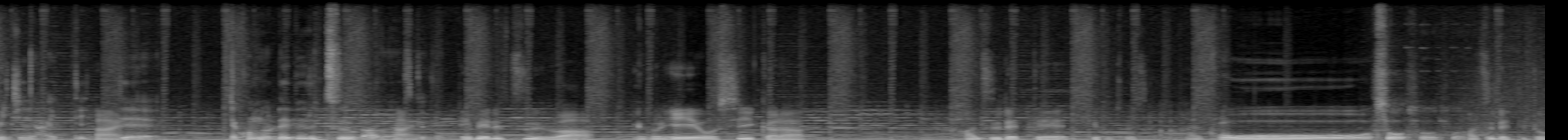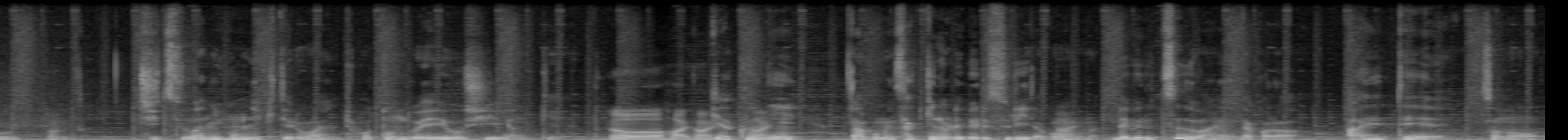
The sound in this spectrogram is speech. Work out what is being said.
道に入っていって、はいで今度レベル2があるんですけど、はい、レベル2は逆に AOC から外れてっていうことですか？はおおそうそうそう。外れてどうなんですか？実は日本に来てるワインってほとんど AOC やんけ。ああはいはい。逆に、はい。あごめんさっきのレベル3だ。ごめんごめん、レベル2はね、はい。だからあえてその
